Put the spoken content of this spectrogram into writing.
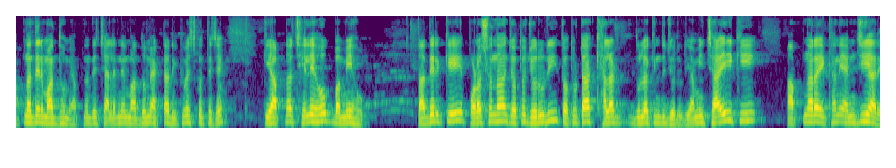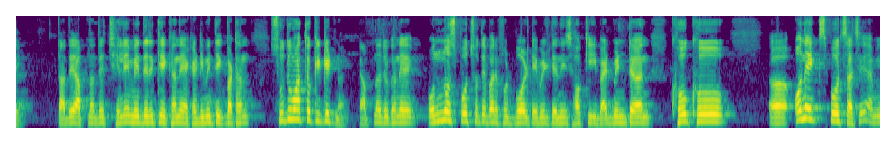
আপনাদের মাধ্যমে আপনাদের চ্যানেলের মাধ্যমে একটা রিকোয়েস্ট করতে চাই কি আপনার ছেলে হোক বা মেয়ে হোক তাদেরকে পড়াশোনা যত জরুরি ততটা খেলাধুলা কিন্তু জরুরি। আমি চাই কি আপনারা এখানে এমজিআরে তাদের আপনাদের ছেলে মেয়েদেরকে এখানে একাডেমিতে পাঠান। শুধুমাত্র ক্রিকেট নয় আপনার ওখানে অন্য স্পোর্টস হতে পারে football table tennis hockey badminton kho kho অনেক স্পোর্টস আছে। আমি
